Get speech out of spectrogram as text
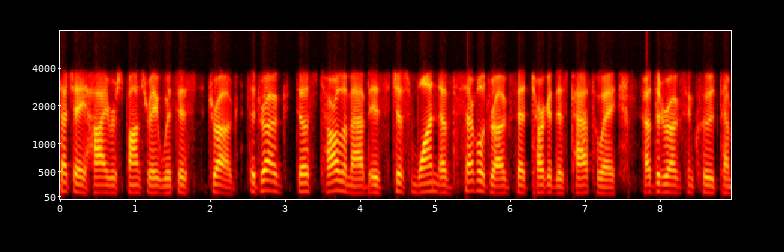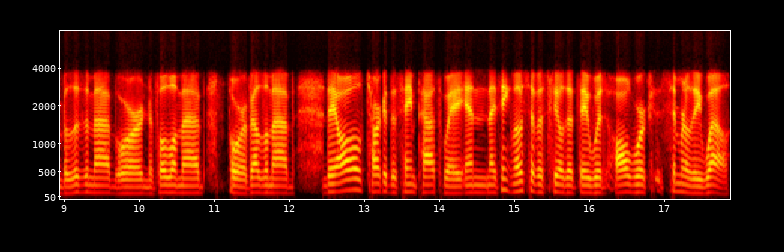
such a high response rate with this drug. The drug dostarlimab is just one of several drugs that target this pathway. Other drugs include pembrolizumab or nivolumab or avelumab. They all target the same pathway, and I think most of us feel that they would all work similarly well.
